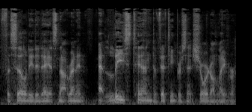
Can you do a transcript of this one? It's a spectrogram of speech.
facility today, it's not running at least 10 to 15% short on labor.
